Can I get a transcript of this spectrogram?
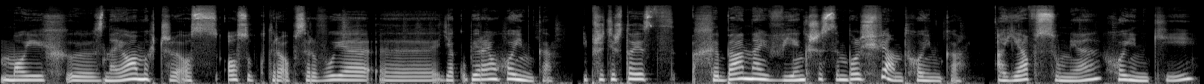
moich y, znajomych czy os osób, które obserwuję, y, jak ubierają choinkę. I przecież to jest chyba największy symbol świąt choinka. A ja w sumie choinki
